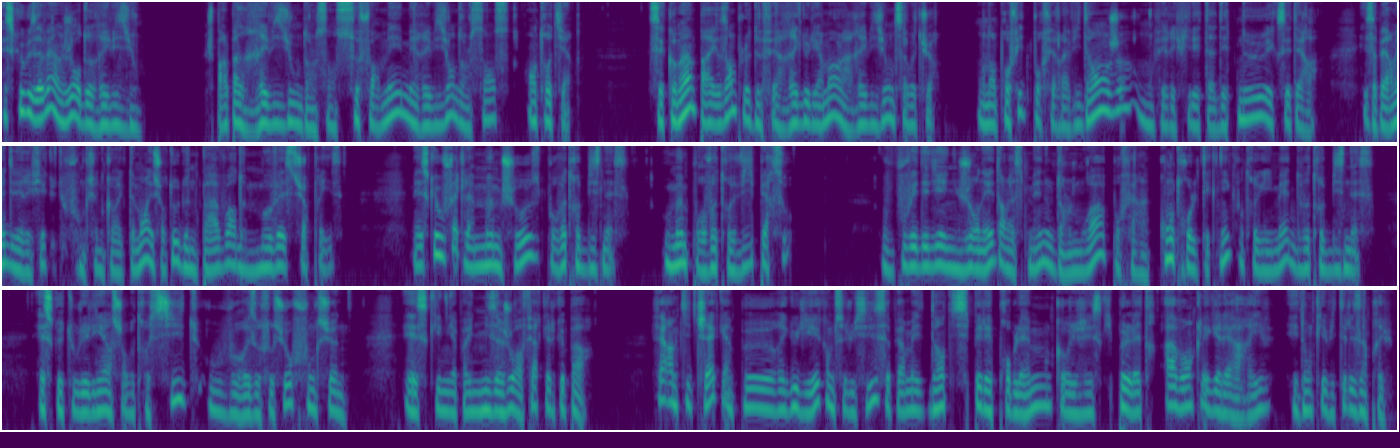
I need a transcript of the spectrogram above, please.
Est-ce que vous avez un jour de révision? Je ne parle pas de révision dans le sens se former, mais révision dans le sens entretien. C'est commun, par exemple, de faire régulièrement la révision de sa voiture. On en profite pour faire la vidange, on vérifie l'état des pneus, etc. Et ça permet de vérifier que tout fonctionne correctement et surtout de ne pas avoir de mauvaises surprises. Mais est-ce que vous faites la même chose pour votre business? Ou même pour votre vie perso? Vous pouvez dédier une journée dans la semaine ou dans le mois pour faire un contrôle technique, entre guillemets, de votre business. Est-ce que tous les liens sur votre site ou vos réseaux sociaux fonctionnent? Est-ce qu'il n'y a pas une mise à jour à faire quelque part? Faire un petit check un peu régulier comme celui-ci, ça permet d'anticiper les problèmes, corriger ce qui peut l'être avant que les galères arrivent et donc éviter les imprévus.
